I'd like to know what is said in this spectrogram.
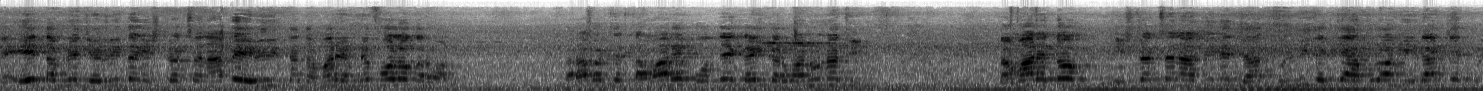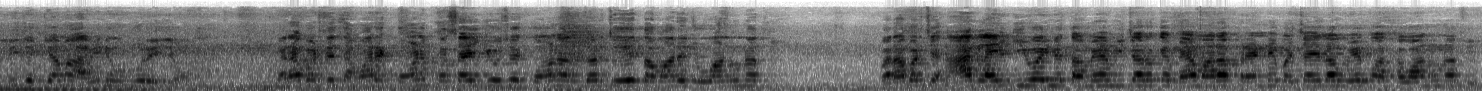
ને એ તમને જેવી રીતે ઇન્સ્ટ્રક્શન આપે, એવી રીતના તમારે એમને ફોલો કરવાનું. બરાબર છે. તમારે પોતે કંઈ કરવાનું નથી. તમારે તો ઇન્સ્ટ્રક્શન આપીને ખુલ્લી જગ્યા આપણું આ મેદાન છે, ખુલ્લી જગ્યામાં આવીને ઊભું રહી જવાનું. બરાબર છે. તમારે કોણ ફસાઈ ગયો છે, કોણ અંદર છે એ તમારે જોવાનું નથી. બરાબર છે. આગ લાગી હોય ને તમે એમ વિચારો કે મેં મારા ફ્રેન્ડને બચાવી લાવું, એ થવાનું નથી.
